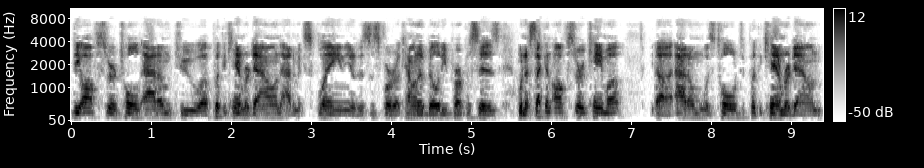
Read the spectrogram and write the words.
the officer told Adam to uh, put the camera down. Adam explained, you know, this is for accountability purposes. When a second officer came up, uh, Adam was told to put the camera down.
